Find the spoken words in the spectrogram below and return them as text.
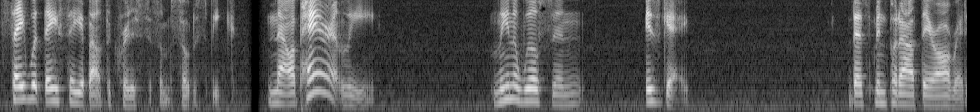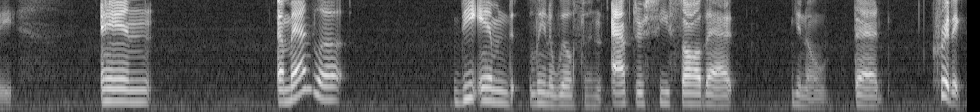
say what they say about the criticism, so to speak. Now, apparently, Lena Wilson is gay. That's been put out there already. And Amandla DM'd Lena Wilson after she saw that, you know, that critic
